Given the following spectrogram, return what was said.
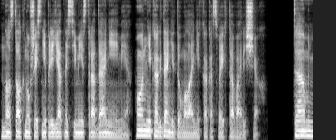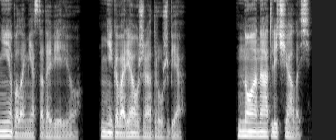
но столкнувшись с неприятностями и страданиями, он никогда не думал о них как о своих товарищах. Там не было места доверию, не говоря уже о дружбе. Но она отличалась.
